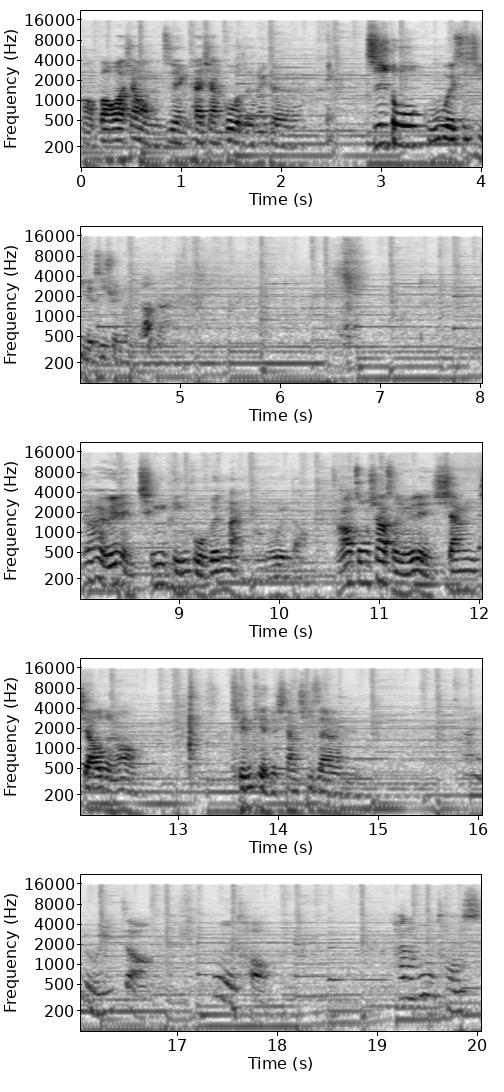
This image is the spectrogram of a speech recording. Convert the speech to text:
哦，包括像我们之前开箱过的那个芝多谷威士忌也是旋转瓶盖。我觉得它有一点青苹果跟奶油的味道，然后中下层有一点香蕉的那种甜甜的香气在那边。它有一种木头，它的木头是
